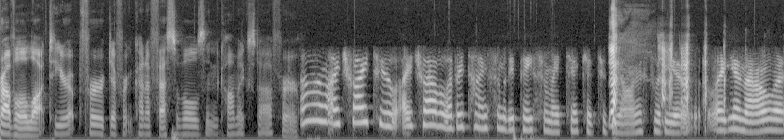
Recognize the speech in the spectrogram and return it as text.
travel a lot to Europe for different kind of festivals and comic stuff, or Um, I try to. I travel every time somebody pays for my ticket. To be honest with you, like you know, uh,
